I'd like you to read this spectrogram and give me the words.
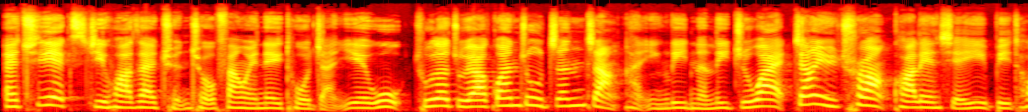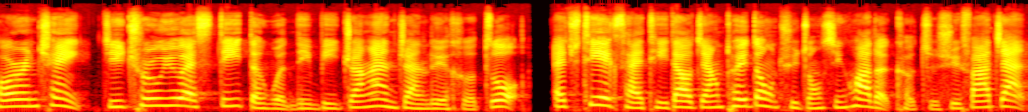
HTX 计划在全球范围内拓展业务，除了主要关注增长和盈利能力之外，将与 Tron 跨链协议、BitTorrent Chain 及 TrueUSD 等稳定币专案战略合作。HTX 还提到将推动去中心化的可持续发展、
